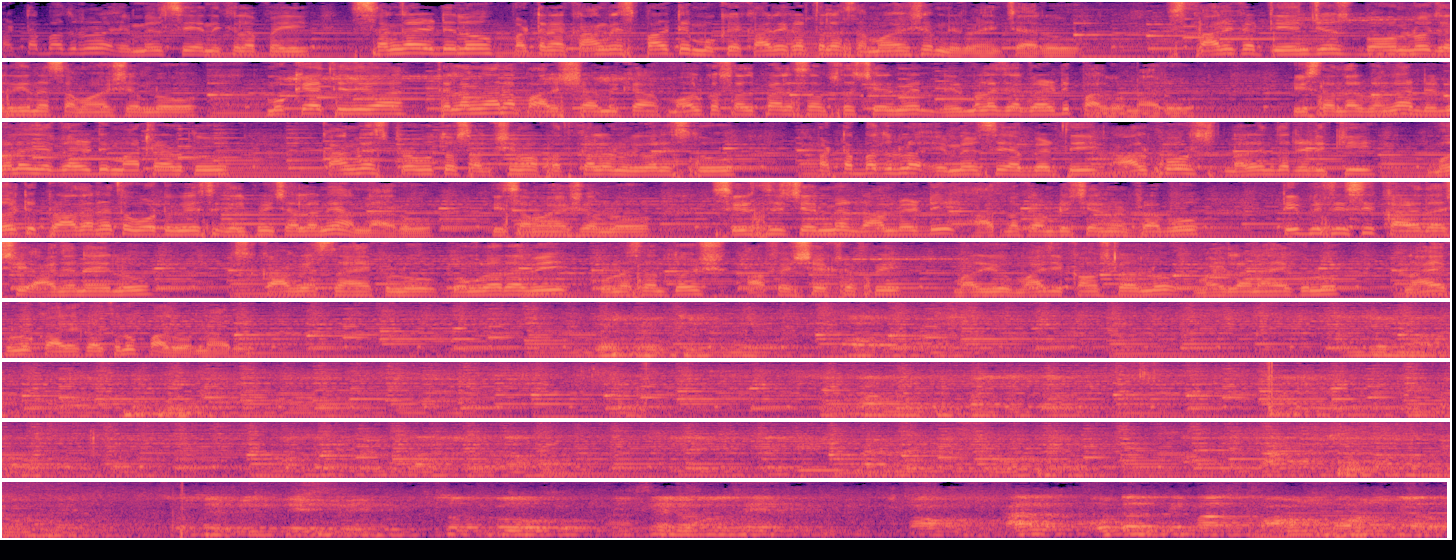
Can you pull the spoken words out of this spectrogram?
పట్టభద్రుల ఎమ్మెల్సీ ఎన్నికలపై సంగారెడ్డిలో పట్టణ కాంగ్రెస్ పార్టీ ముఖ్య కార్యకర్తల సమావేశం నిర్వహించారు. స్థానిక టీఎన్జిఎస్ భవన్లో జరిగిన సమావేశంలో ముఖ్య అతిథిగా తెలంగాణ పారిశ్రామిక మౌలిక సదుపాయాల సంస్థ చైర్మన్ నిర్మలా జగ్గారెడ్డి పాల్గొన్నారు. ఈ సందర్భంగా నిర్మలా జగ్గారెడ్డి మాట్లాడుతూ కాంగ్రెస్ ప్రభుత్వ సంక్షేమ పథకాలను వివరిస్తూ పట్టభద్రుల ఎమ్మెల్సీ అభ్యర్థి ఆల్ఫోర్స్ నరేందర్ రెడ్డికి మొదటి ప్రాధాన్యత ఓటు వేసి గెలిపించాలని అన్నారు. ఈ సమావేశంలో సిడిసి చైర్మన్ రామరెడ్డి ఆత్మ కమిటీ చైర్మన్ ప్రభు టీపీసీసీ కార్యదర్శి ఆంజనేయులు కాంగ్రెస్ నాయకులు బొంగుల రవి కున సంతోష్ ఆఫీస్ షేక్ షఫీ మరియు మాజీ కౌన్సిలర్లు మహిళా నాయకులు నాయకులు కార్యకర్తలు పాల్గొన్నారు. हर वोटर के पास पहुंच पहुंच कर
